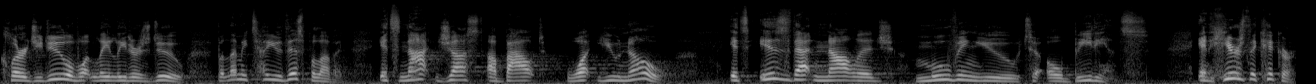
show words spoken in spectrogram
clergy do, of what lay leaders do. But let me tell you this, beloved it's not just about what you know, it's is that knowledge moving you to obedience. And here's the kicker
